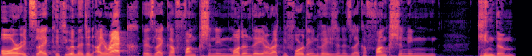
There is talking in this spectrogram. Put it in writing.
Or it's like if you imagine Iraq as like a functioning modern day Iraq before the invasion as like a functioning kingdom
